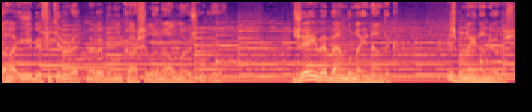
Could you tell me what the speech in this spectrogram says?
Daha iyi bir fikir üretme ve bunun karşılığını alma özgürlüğü. Jay ve ben buna inandık. Biz buna inanıyoruz.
